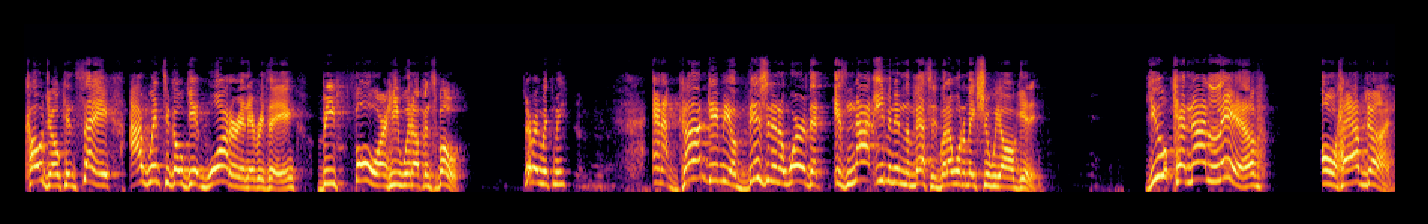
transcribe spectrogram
Kojo can say, I went to go get water and everything before he went up and spoke. Is everybody with me? And God gave me a vision and a word that is not even in the message, but I want to make sure we all get it. You cannot live on half done.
